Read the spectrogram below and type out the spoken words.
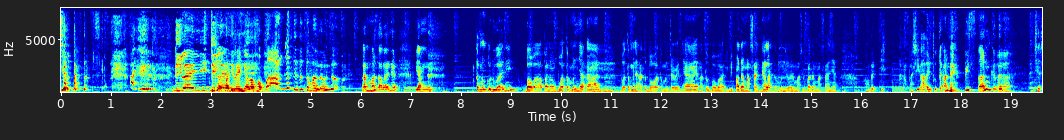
ya Anjir, delay, Kenapa delaynya lama banget itu teman-teman? Kan masalahnya yang teman kedua ini bawa apa namanya bawa temennya kan. Hmm. bawa temen yang satu bawa temen ceweknya yang satu bawa ini pada masanya lah temen Hmm. cewek masih pada masanya. Sampai ih kenapa sih A itu teh aneh pisan? Kata Ah. Anjir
